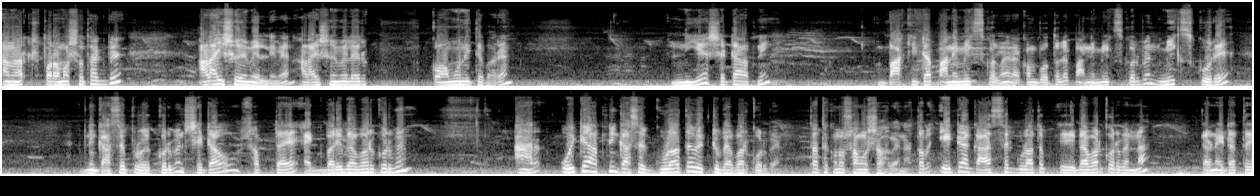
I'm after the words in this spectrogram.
আমার পরামর্শ থাকবে আড়াইশো এম এল নেবেন। আড়াইশো এম এর কমও নিতে পারেন। নিয়ে সেটা আপনি বাকিটা পানি মিক্স করবেন। এরকম বোতলে পানি মিক্স করবেন। মিক্স করে আপনি গাছে প্রয়োগ করবেন। সেটাও সপ্তাহে একবারই ব্যবহার করবেন। আর ওইটা আপনি গাছের গুঁড়াতেও একটু ব্যবহার করবেন। তাতে কোনো সমস্যা হবে না। তবে এটা গাছের গুঁড়াতে ব্যবহার করবেন না। কারণ এটাতে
